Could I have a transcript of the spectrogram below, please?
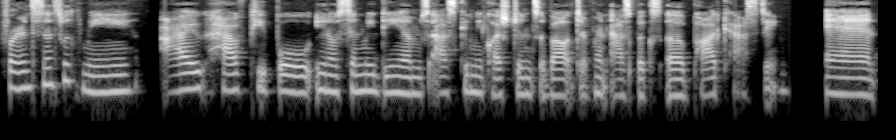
For instance, with me, I have people, you know, send me DMs asking me questions about different aspects of podcasting. And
